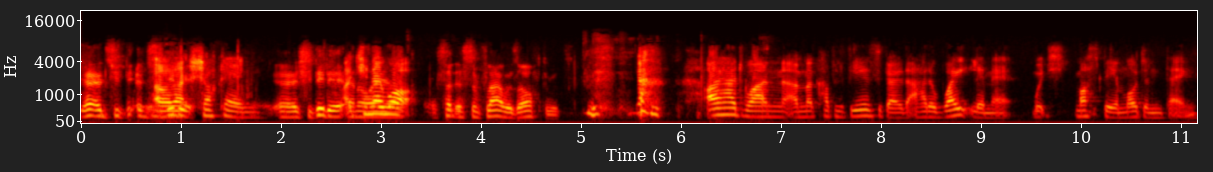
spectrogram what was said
yeah, and she, and she oh, did that's it. shocking. Uh, she did it. Uh, do you know I, what? Uh, sent her some flowers afterwards. I had one um, a couple of years ago that had a weight limit, which must be a modern thing.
